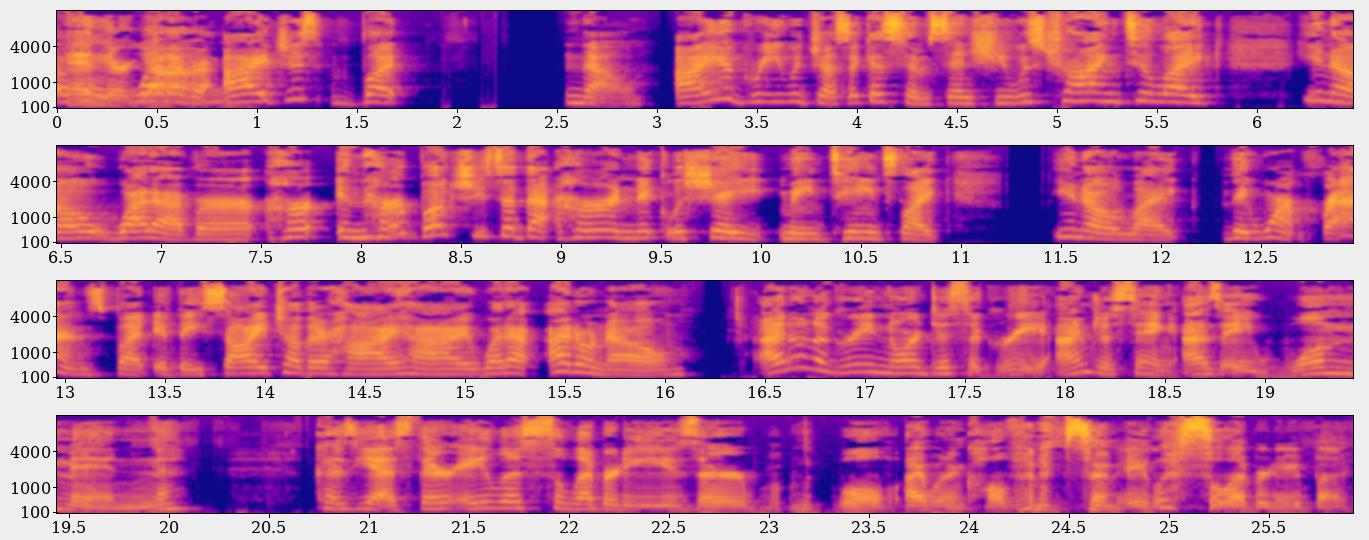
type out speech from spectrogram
And they're whatever young. i just but no i agree with jessica simpson she was trying to like you know whatever her in her book she said that her and nick lachey maintains like you know like they weren't friends but if they saw each other hi hi whatever i don't know I don't agree nor disagree. I'm just saying, as a woman, because yes, they're A-list celebrities, or well, I wouldn't call Vanessa an A-list celebrity, but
